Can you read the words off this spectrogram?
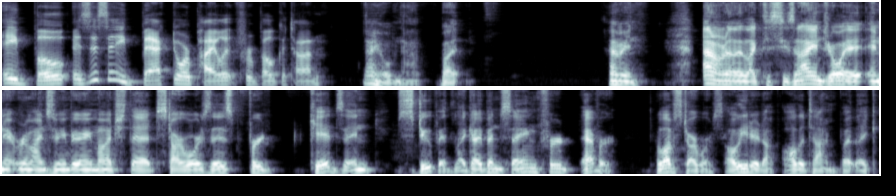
a bo is this a backdoor pilot for Bo-Katan? I hope not, but I mean, I don't really like this season. I enjoy it, and it reminds me very much that Star Wars is for kids and stupid. Like I've been saying forever. I love Star Wars. I'll eat it up all the time, but like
